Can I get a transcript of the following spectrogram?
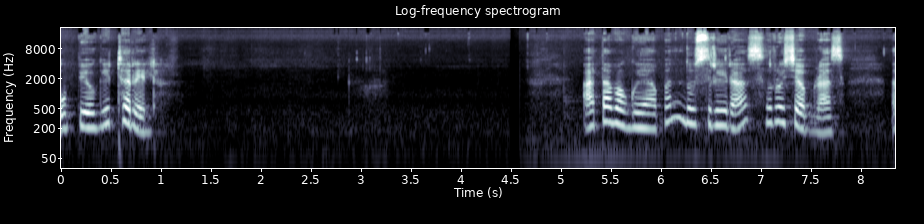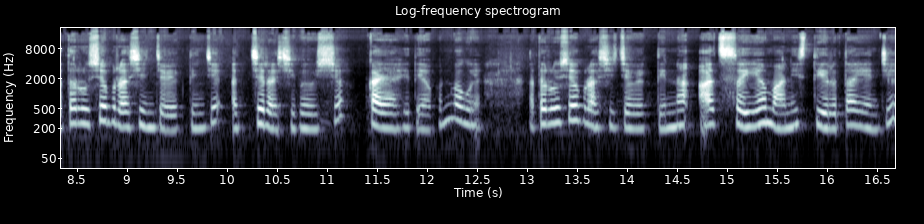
उपयोगी ठरेल. आता बघूया आपण दुसरी रास वृषभ रास. आता वृषभ राशींच्या व्यक्तींचे आजचे राशी भविष्य काय आहे ते आपण बघूया. आता वृषभ राशीच्या व्यक्तींना आज संयम आणि स्थिरता यांची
